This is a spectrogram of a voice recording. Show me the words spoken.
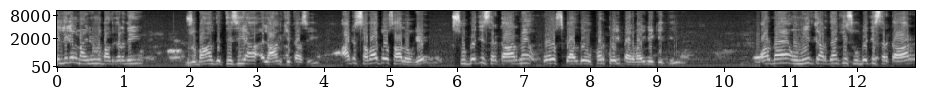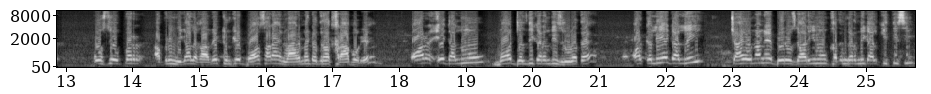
ਇਲੀਗਲ ਮਾਈਨਿੰਗ ਨੂੰ ਬੰਦ ਕਰਨ ਦੀ ਜ਼ੁਬਾਨ ਦਿੱਤੀ ਸੀ ਆ ਐਲਾਨ ਕੀਤਾ ਸੀ। ਅੱਜ ਸਵਾ ਦੋ ਸਾਲ ਹੋ ਗਏ, ਸੂਬੇ ਦੀ ਸਰਕਾਰ ਨੇ ਉਸ ਗੱਲ ਦੇ ਉੱਪਰ ਕੋਈ ਪੈਰਵਾਈ ਨਹੀਂ ਕੀਤੀ। ਔਰ ਮੈਂ ਉਮੀਦ ਕਰਦਾ ਕਿ ਸੂਬੇ ਦੀ ਸਰਕਾਰ ਉਸ ਦੇ ਉੱਪਰ ਆਪਣੀ ਨਿਗਾਹ ਲਗਾਵੇ, ਕਿਉਂਕਿ ਬਹੁਤ ਸਾਰਾ এনवायरमेंट ਉਹਦੇ ਨਾਲ ਖਰਾਬ ਹੋ ਰਿਹਾ ਔਰ ਇਹ ਗੱਲ ਨੂੰ ਬਹੁਤ ਜਲਦੀ ਕਰਨ ਦੀ ਜ਼ਰੂਰਤ ਹੈ। ਔਰ ਕੱਲੀ ਇਹ ਗੱਲ ਨਹੀਂ, ਚਾਹੇ ਉਹਨਾਂ ਨੇ ਬੇਰੋਜ਼ਗਾਰੀ ਨੂੰ ਖਤਮ ਕਰਨ ਦੀ ਗੱਲ ਕੀਤੀ ਸੀ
